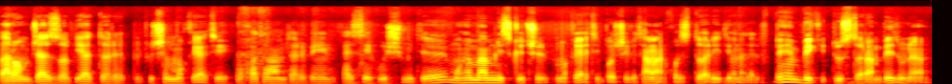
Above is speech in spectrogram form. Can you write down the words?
برام جذابیت داره. به چه موقعیتی مخاطبم داره به این قضیه گوش میده. مهمم نیست که چه موقعیتی باشه که تمرکز دارید یا ندارید. به هم بگید دوست دارم بدونم.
